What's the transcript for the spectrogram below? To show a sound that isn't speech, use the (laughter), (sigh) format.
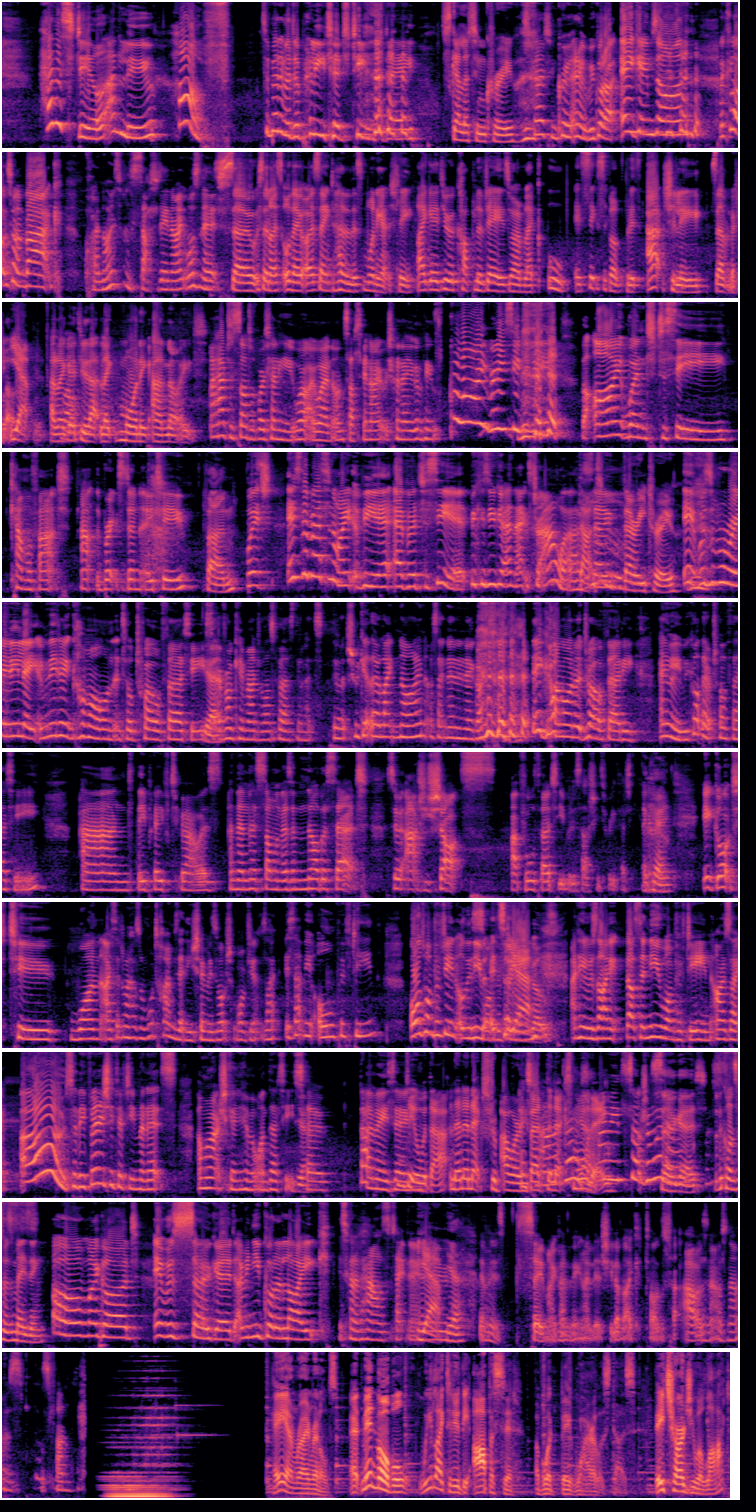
Heather Steele and Lou Huff. It's a bit of a depleted team today. (laughs) Skeleton crew. (laughs) Skeleton crew. Anyway, we've got our A games on. (laughs) the clocks went back. Quite nice on a Saturday night, wasn't it? So so nice. Although I was saying to Heather this morning, actually, I go through a couple of days where I'm like, oh, it's six o'clock, but it's actually seven o'clock. Yeah. and I Well- go through that like morning and night. I have to start off by telling you where I went on Saturday night, which I know you're going to think is quite racy to me. (laughs) but I went to see CamelPhat at the Brixton O2. Fun. which is the best night of the year ever to see it because you get an extra hour. That's so very true. it was really late. I mean, they don't come on until twelve thirty. So everyone came around to us first. They were like, "They were like, should we get there at like 9? I was like, "No, no, no, guys. (laughs) they come on at twelve thirty. Anyway, we got there at twelve thirty, and they play for two hours. And then there's someone. There's another set, so it actually shuts at four thirty, but it's actually three thirty. Okay. It got to one. I said to my husband, "What time is it?" And he showed me his watch at one fifteen. I was like, "Is that the old 15? Old one fifteen or the new So one it's so 15? young girls. And he was like, "That's the new one 15. I was like, "Oh!" So they finished in fifteen minutes, and we're actually going home at one thirty. Yeah. So amazing. Deal with that. And then an extra hour in Extra bed the next there. morning. I mean, such a winner. So good. But the concert was amazing. Oh my god, it was so good. I mean, you've got to like it's kind of house techno. Yeah. Yeah. I mean, it's so my kind of thing. I literally love. it. I could dance for hours and hours and hours. It was fun. Hey, I'm Ryan Reynolds. At Mint Mobile, we like to do the opposite of what Big Wireless does. They charge you a lot,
